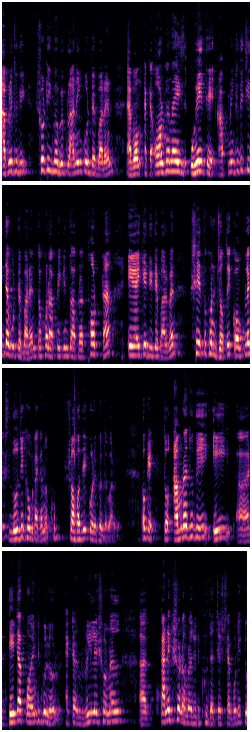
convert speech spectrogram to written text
আপনি যদি সঠিকভাবে প্ল্যানিং করতে পারেন এবং একটা অর্গানাইজ ওয়েতে আপনি যদি চিন্তা করতে পারেন, তখন আপনি কিন্তু আপনার থটটা এআইকে দিতে পারবেন। সে তখন যতই কমপ্লেক্স লজিক হোক না কেন খুব সহজেই করে ফেলতে পারবে। ওকে তো আমরা যদি এই ডেটা পয়েন্টগুলোর একটা রিলেশনাল কানেকশন আমরা যদি খোঁজার চেষ্টা করি, একটু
